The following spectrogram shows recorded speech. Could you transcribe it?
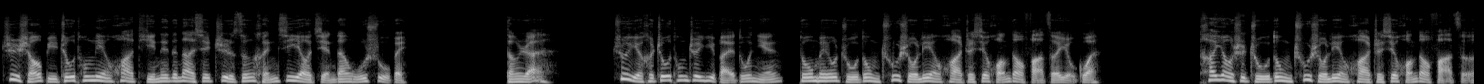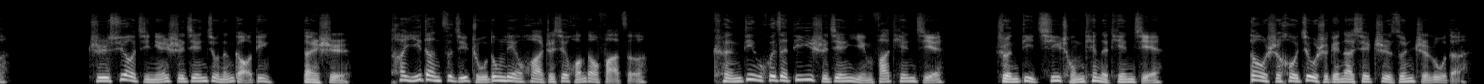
至少比周通炼化体内的那些至尊痕迹要简单无数倍。当然。这也和周通这一百多年都没有主动出手炼化这些黄道法则有关。他要是主动出手炼化这些黄道法则，只需要几年时间就能搞定。但是他一旦自己主动炼化这些黄道法则，肯定会在第一时间引发天劫，准第七重天的天劫。到时候就是给那些至尊指路的。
